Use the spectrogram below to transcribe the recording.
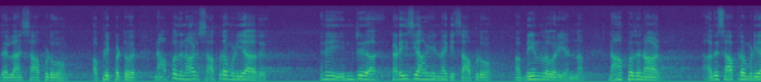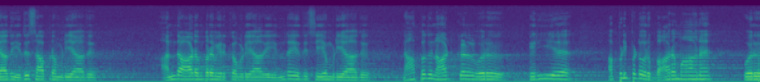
இதெல்லாம் சாப்பிடுவோம். அப்படிப்பட்டவர். நாற்பது நாள் சாப்பிட முடியாது. எனவே இன்று கடைசியாக இன்னைக்கு சாப்பிடுவோம் அப்படின்ற ஒரு எண்ணம். நாற்பது நாள். அது சாப்பிட முடியாது இது சாப்பிட முடியாது. அந்த ஆடம்பரம் இருக்க முடியாது இந்த இது செய்ய முடியாது. நாற்பது நாட்கள் ஒரு பெரிய அப்படிப்பட்ட ஒரு பாரமான ஒரு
